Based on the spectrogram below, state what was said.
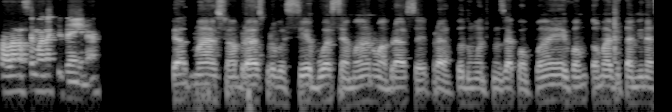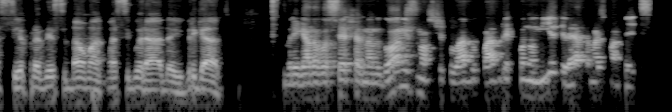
fala na semana que vem, né? Obrigado, Márcio. Um abraço para você, boa semana, um abraço aí para todo mundo que nos acompanha e vamos tomar vitamina C para ver se dá uma, uma segurada aí. Obrigado. Obrigado a você, Fernando Gomes, nosso titular do quadro Economia Direta, mais uma vez,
